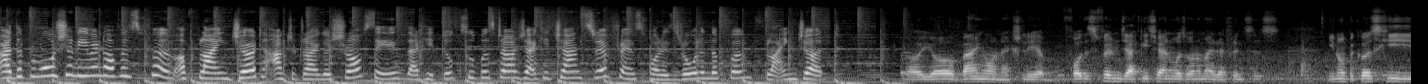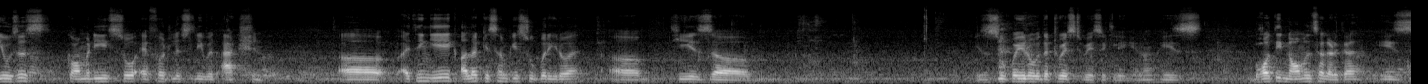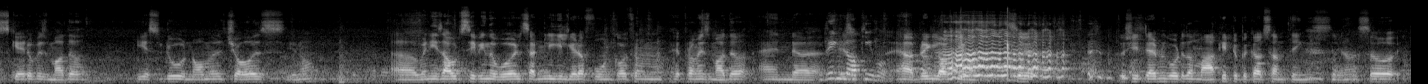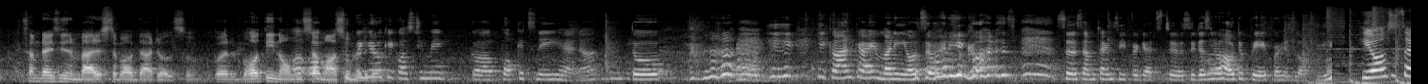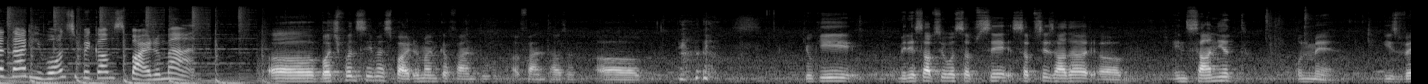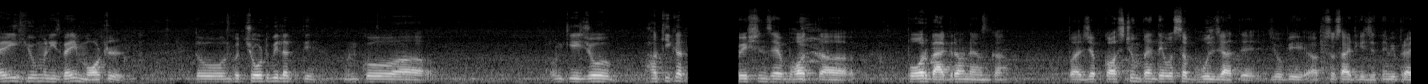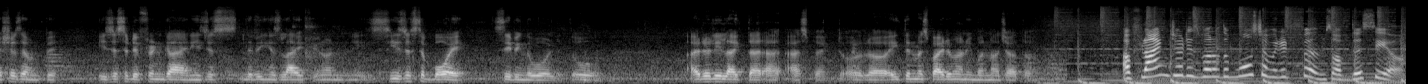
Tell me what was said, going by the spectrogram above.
At the promotional event of his film A Flying Jatt, actor Tiger Shroff says that he took superstar Jackie Chan's reference for his role in the film Flying Jatt. Uh, you're bang on actually. Um, for this film, Jackie Chan was one of my references. You know, because he uses comedy so effortlessly with action. Uh, I think ये एक a different की super hero He is is is a super hero with a twist basically you he's he is बहुत ही normal सा लड़का है he He has to do normal chores. You know. Uh, when he's out saving the world, suddenly he'll get a phone call from from his mother and uh, Bring his- Loki home. Yeah, bring Loki home. So, so she'll tell him to go to the market to pick up some things, you know. So sometimes he's embarrassed about that also. पर बहुत ही normal सा मासूम super hero लड़का के है. Costume में pockets नहीं है ना तो he can't carry money also when he goes so sometimes he forgets to so he doesn't know how to pay for his Loki He also said that he wants to become Spider-Man. बचपन से मैं Spiderman का fan था fan था sir क्योंकि मेरे हिसाब से वो सबसे सबसे ज़्यादा इंसानियत उनमें है। Is very human is very model तो उनको चोट भी लगती है। उनको uh, उनकी जो हकीकत सिचुएशंस है बहुत पोअर बैकग्राउंड है उनका। पर जब कॉस्ट्यूम पहनते हैं वो सब भूल जाते हैं। जो भी सोसाइटी के जितने भी प्रेशर्स हैं उन he's just a different guy and he's just living his life, you know, and he's, he's just a boy saving the world. So I really like that aspect. Or uh, Spider-Man. A Flying Jatt is one of the most awaited films of this year.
